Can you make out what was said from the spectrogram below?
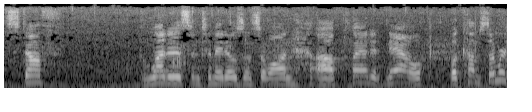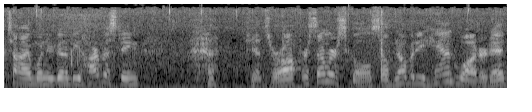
stuff, the lettuce and tomatoes and so on, uh, plant it now. But come summertime, when you're going to be harvesting, kids are off for summer school. So if nobody hand watered it,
